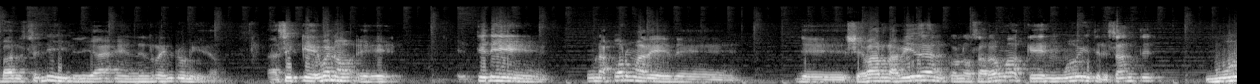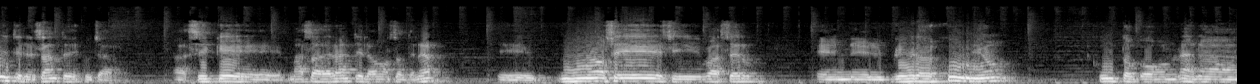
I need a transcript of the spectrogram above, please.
Barcenilia en el Reino Unido. Así que bueno, eh, tiene una forma de, de, llevar la vida con los aromas que es muy interesante, muy interesante de escuchar. Así que más adelante la vamos a tener. Eh, no sé si va a ser en el primero de junio junto con Ana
